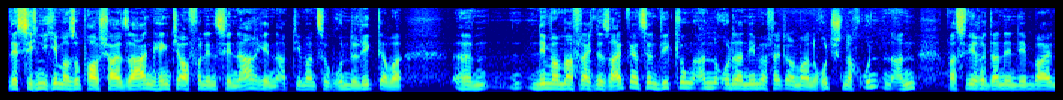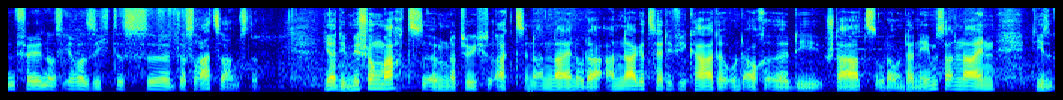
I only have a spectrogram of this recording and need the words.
lässt sich nicht immer so pauschal sagen, hängt ja auch von den Szenarien ab, die man zugrunde legt. Aber ähm, nehmen wir mal vielleicht eine Seitwärtsentwicklung an oder nehmen wir vielleicht auch mal einen Rutsch nach unten an. Was wäre dann in den beiden Fällen aus Ihrer Sicht das, äh, das Ratsamste? Ja, die Mischung macht ähm, natürlich Aktienanleihen oder Anlagezertifikate und auch äh, die Staats- oder Unternehmensanleihen. Die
